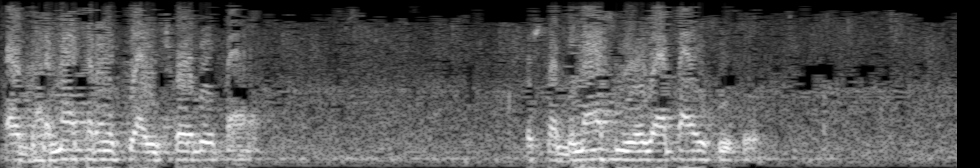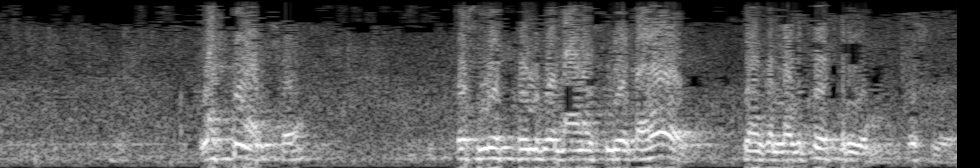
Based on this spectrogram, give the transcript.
और धर्माचरण इत्यादि छोड़ देता है। उसका विनाश भी हो जाता है उसी से। लगते अच्छे। इसलिए फूल के दान इसलिए कहे, क्योंकि लगते प्रिय हैं, इसलिए।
